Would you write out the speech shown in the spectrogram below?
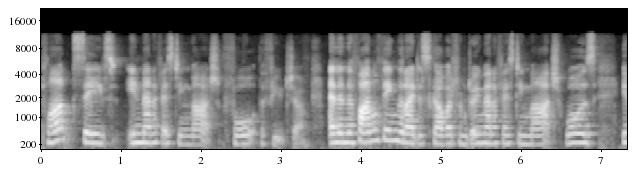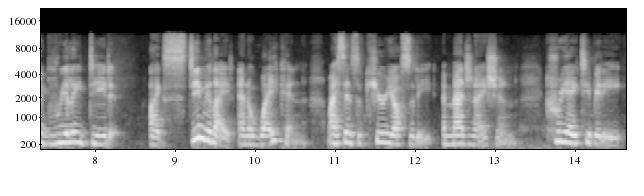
plant seeds in manifesting march for the future. And then the final thing that i discovered from doing manifesting march was it really did like stimulate and awaken my sense of curiosity imagination creativity,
